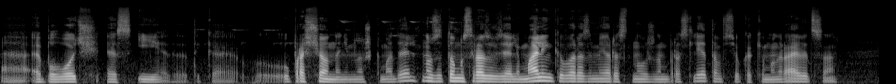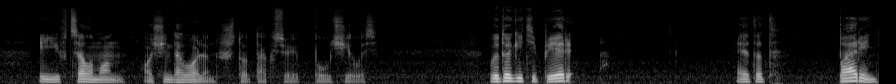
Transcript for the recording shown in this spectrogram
Apple Watch SE. Это такая упрощенная немножко модель. Но зато мы сразу взяли маленького размера с нужным браслетом, все как ему нравится. И в целом он очень доволен, что так все и получилось. В итоге теперь этот парень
